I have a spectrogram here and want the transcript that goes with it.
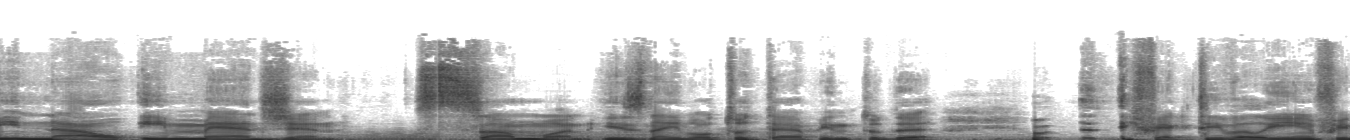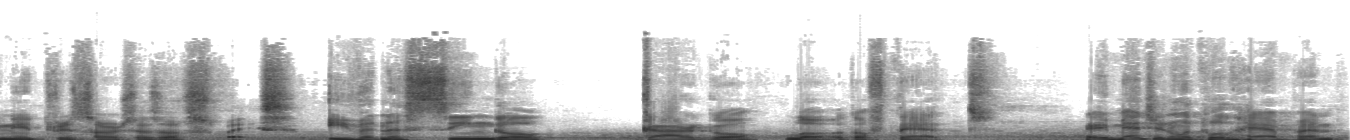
now imagine someone is able to tap into the effectively infinite resources of space. Even a single cargo load of that. Imagine what would happen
